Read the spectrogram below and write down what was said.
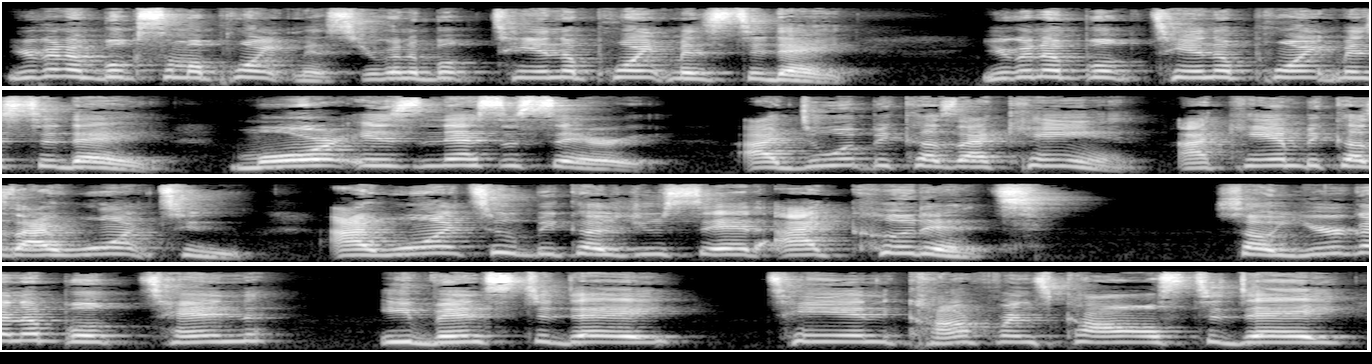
you're going to book some appointments. You're going to book 10 appointments today. You're going to book 10 appointments today. More is necessary. I do it because I can. I can because I want to. I want to because you said I couldn't. So you're going to book 10 events today, 10 conference calls today,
